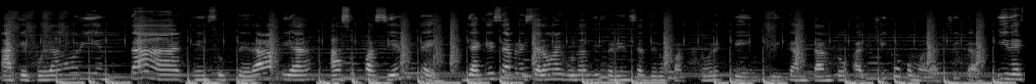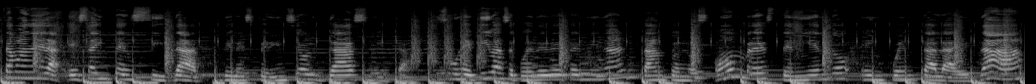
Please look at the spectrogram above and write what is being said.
a que puedan orientar en su terapia a sus pacientes, ya que se apreciaron algunas diferencias de los factores que implican tanto al chico como a la chica. Y de esta manera, esa intensidad de la experiencia orgásmica subjetiva se puede determinar tanto en los hombres teniendo en cuenta la edad,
